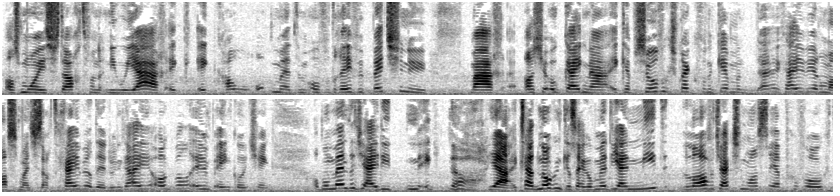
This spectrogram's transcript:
als mooie start van het nieuwe jaar. Ik, ik hou op met hem overdreven pitchen nu. Maar als je ook kijkt naar... Ik heb zoveel gesprekken van de Kim. Ga je weer een mastermind starten? Ga je weer dit doen? Ga je ook wel één op één coaching? Op het moment dat jij die... Ik, oh, ja, ik ga het nog een keer zeggen. Op het moment dat jij niet Love Jackson Mastery hebt gevolgd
